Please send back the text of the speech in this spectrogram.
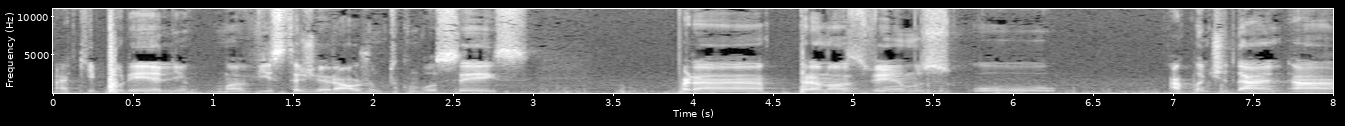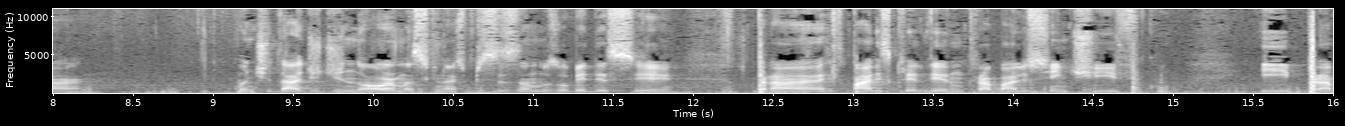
aqui por ele, uma vista geral junto com vocês, para nós vermos o, a, quantidade, a quantidade de normas que nós precisamos obedecer para escrever um trabalho científico e para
